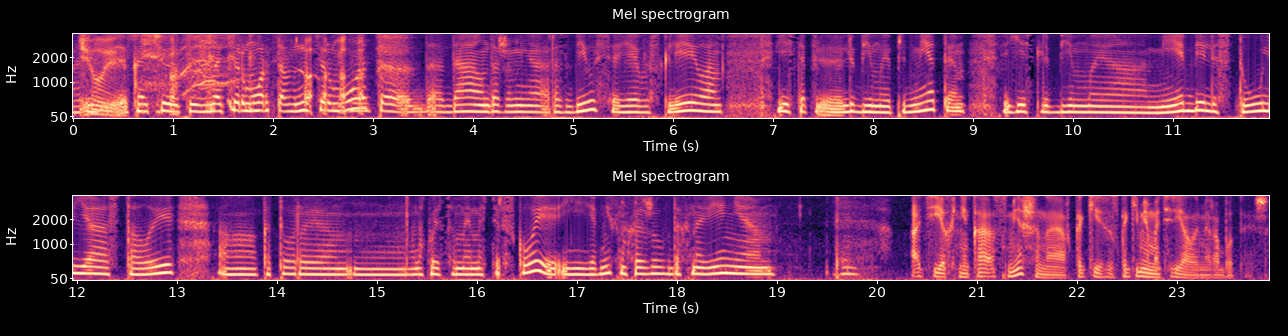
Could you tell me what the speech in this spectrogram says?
Кочует. Из, кочует из натюрморта в натюрморт. Да, да, он даже у меня разбился, я его склеила. Есть любимые предметы, есть любимые мебель, стулья, столы, а, которые находятся в моей мастерской, и я в них нахожу вдохновение. А техника смешанная? В каких, с какими материалами работаешь?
